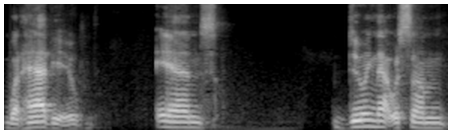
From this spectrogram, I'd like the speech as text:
what have you. And doing that with some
